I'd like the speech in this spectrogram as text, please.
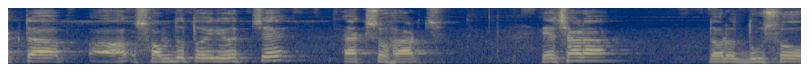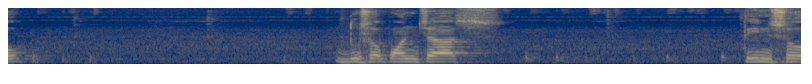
একটা শব্দ তৈরি হচ্ছে একশো হার্চ এছাড়া ধরো দুশো দুশো পঞ্চাশ, তিনশো,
